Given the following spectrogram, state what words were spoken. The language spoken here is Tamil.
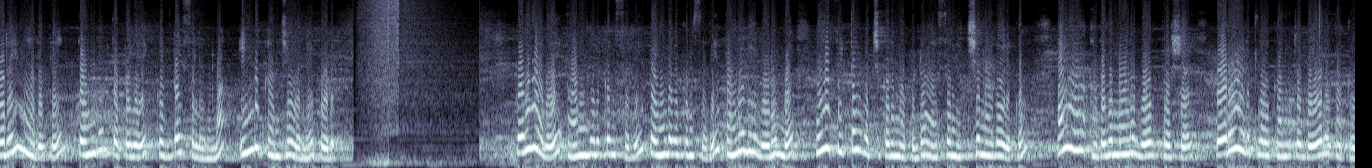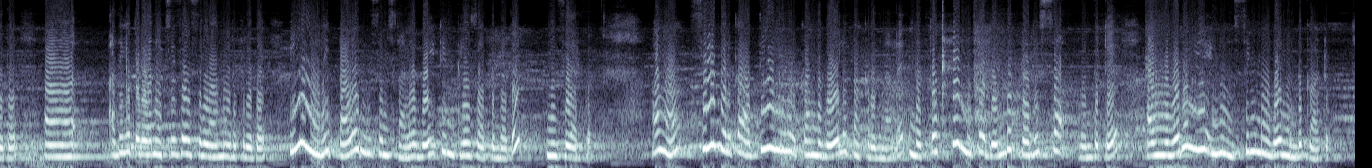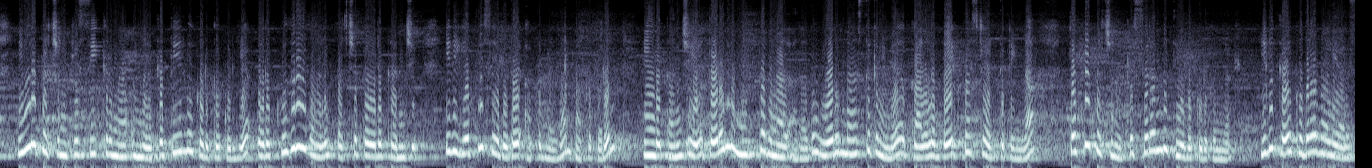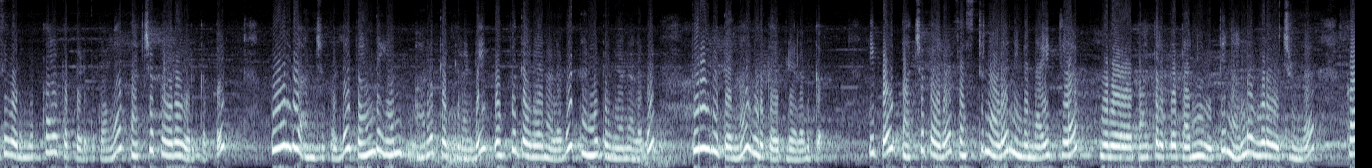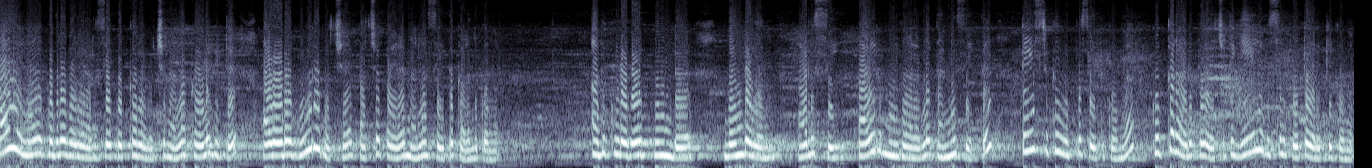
ஒரே மாதத்தில் தொங்கும் தொப்பையை குட்டை சொல்லணுமா இந்த கஞ்சி ஒன்றே போடும் பொதுவாகவே ஆண்களுக்கும் சரி பெண்களுக்கும் சரி தன்னுடைய உடம்பு நல்லா ஃபிட்டாக வச்சுக்கணும் அப்படின்ற ஆசை நிச்சயமாக இருக்கும். ஆனால் அதிகமான ஒர்க் ப்ரெஷர் ஒரே இடத்துல உட்காந்துட்டு வேலை பார்க்குறது அதிகப்படியான எக்ஸசைஸ் இல்லாமல் இருக்கிறது இந்த மாதிரி பல ரீசன்ஸ்னால வெயிட் இன்க்ரீஸ் அப்படின்றது ஈஸியாக இருக்கும். ஆனால் சில பேருக்கு அதிக நேரம் உட்காந்து வேலை பார்க்கறதுனால இந்த தொப்பை முட்டை ரொம்ப பெருசாக வந்துட்டு அவங்க உடம்பையே இன்னும் அசிங்கமாகவே வந்து காட்டும். இந்த பிரச்சனைக்கு சீக்கிரமா உங்களுக்கு தீர்வு கொடுக்கக்கூடிய ஒரு குதிரைவாளி பச்சை பயிறு கஞ்சி. இது எப்படி செய்யறது அப்படின்னு தான் பார்க்க போறோம். இந்த கஞ்சியை தொடர்ந்து முப்பது நாள் அதாவது ஒரு மாசத்துக்கு நீங்க காலையில பிரேக்ஃபாஸ்ட் எடுத்துட்டீங்கன்னா தொப்பை பிரச்சனைக்கு சிறந்த தீர்வு கொடுக்குங்க. இதுக்கு குதிரைவாளி அரிசி ஒரு முக்கால் கப் எடுத்துக்கோங்க. பச்சை பயிறு ஒரு கப்பு பூண்டு அஞ்சு பல்லு வெந்தயம் அரை தேக்கரண்டி உப்பு தேவையான அளவு தண்ணி தேவையான அளவு துருவி தேங்காய் ஒரு கைப்பிடி அளவுக்கு. இப்போ பச்சை பயிரை ஃபஸ்ட்டு நாள் நீங்கள் நைட்டில் ஒரு பாத்திரத்தை தண்ணி ஊற்றி நல்லா ஊற வச்சுருங்க. காலையில் குதிரைவாளி அரிசியை குக்கரில் வச்சு நல்லா கழுவிட்டு அதோட ஊற வச்ச பச்சை பயிரை நல்லா சேர்த்து கலந்துக்கோங்க. அது கூடவே பூண்டு வெந்தயம் அரிசி பயிறு மூழ்கிற அளவில் தண்ணி சேர்த்து டேஸ்ட்டுக்கு உப்பு சேர்த்துக்கோங்க. குக்கரை அடுப்பில் வச்சுட்டு ஏழு விசில் போட்டு இறக்கிக்கோங்க.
